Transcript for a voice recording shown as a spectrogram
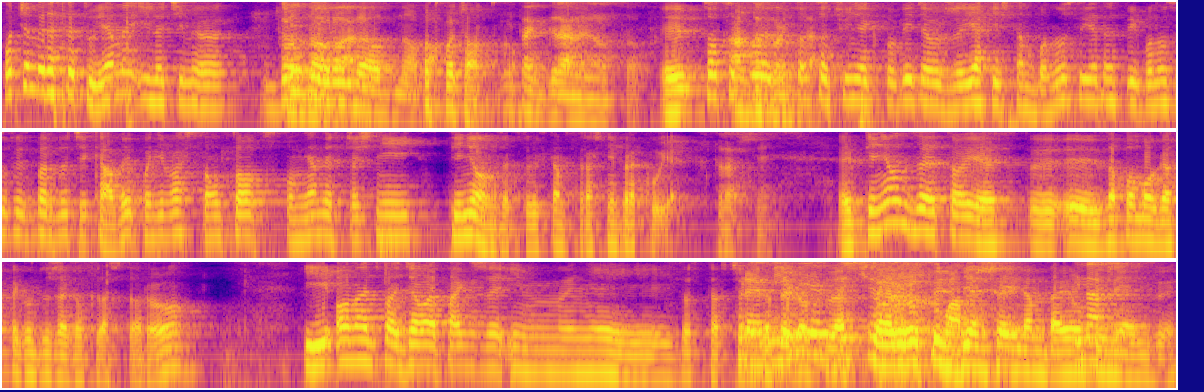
po czym resetujemy i lecimy Drugą rundę od nowa. od początku. I tak gramy non-stop. Y, To co, to, co Ciuniek powiedział, że jakieś tam bonusy, jeden z tych bonusów jest bardzo ciekawy, ponieważ są to wspomniane wcześniej pieniądze, których tam strasznie brakuje. Strasznie. Y, Pieniądze to jest y, zapomoga z tego dużego klasztoru. I ona działa- tak, że im mniej dostarczymy do tego klasztoru, tym więcej nam dają Inaczej, pieniędzy.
